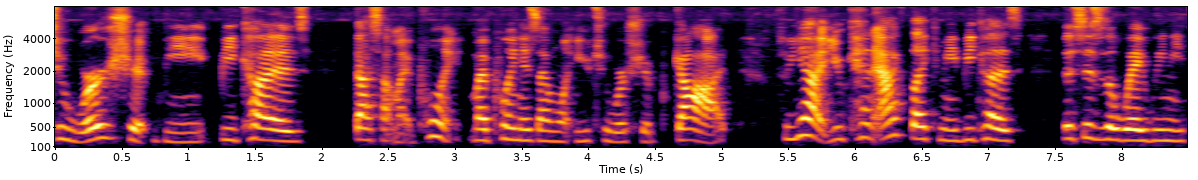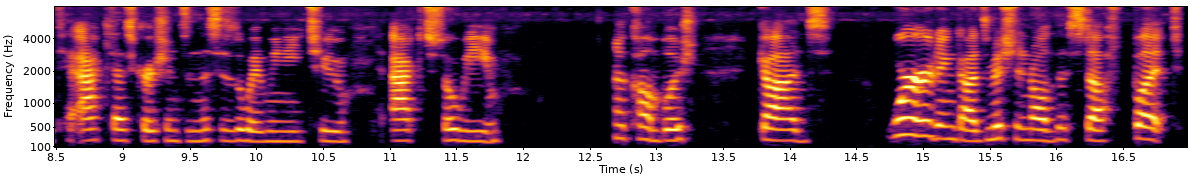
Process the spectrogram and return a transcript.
to worship me because that's not my point. My point is I want you to worship God. So yeah, you can act like me because this is the way we need to act as Christians and this is the way we need to act so we accomplish God's word and God's mission and all this stuff, but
